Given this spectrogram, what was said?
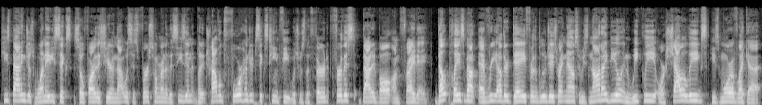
He's batting just 186 so far this year, and that was his first home run of the season, but it traveled 416 feet, which was the third furthest batted ball on Friday. Belt plays about every other day for the Blue Jays right now, so he's not ideal in weekly or shallow leagues. He's more of like a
